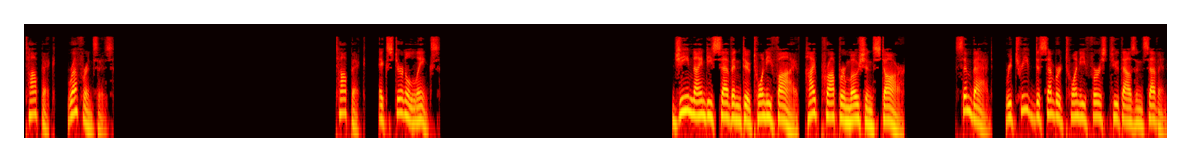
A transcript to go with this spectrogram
Topic. References. Topic. External links. G97-25, High Proper Motion Star. Simbad Retrieved December 21, 2007.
